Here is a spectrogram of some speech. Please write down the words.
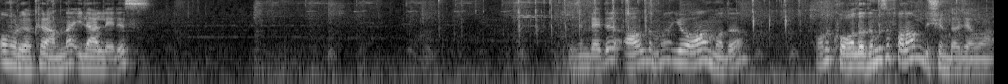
Omurga kıranla ilerleriz. Bizim red'i aldı mı? Yo almadı. Onu kovaladığımızı falan mı düşündü acaba?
